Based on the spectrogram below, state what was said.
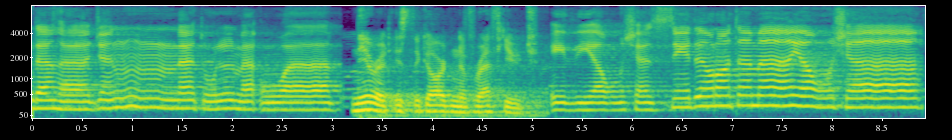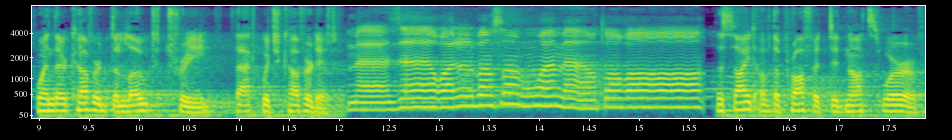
عندها جنة المأوى Near it is the garden of refuge. إذ يغشى السدرة ما يغشى When there covered the lote tree, that which covered it, ما زاغ البصر وما طغى the sight of the Prophet did not swerve,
